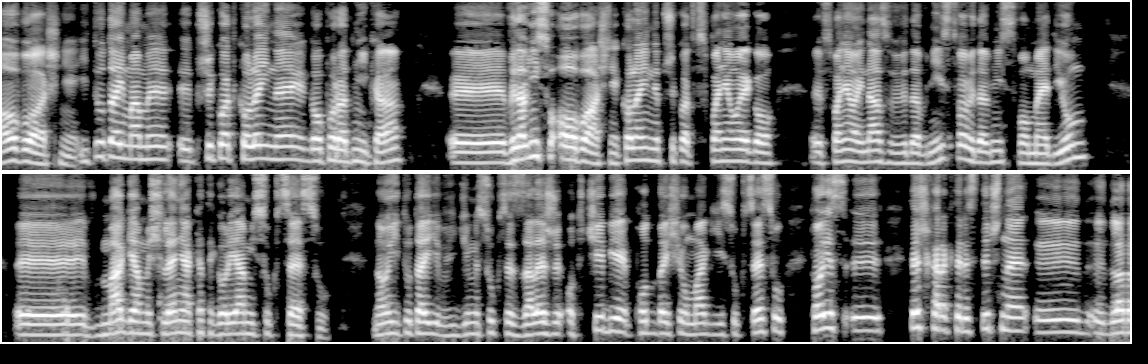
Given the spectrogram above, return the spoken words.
O właśnie. I tutaj mamy y, przykład kolejnego poradnika. Y, wydawnictwo, o właśnie, kolejny przykład wspaniałego, y, wspaniałej nazwy wydawnictwa, wydawnictwo Medium. Magia myślenia kategoriami sukcesu. No i tutaj widzimy, sukces zależy od ciebie, poddaj się magii sukcesu. To jest y, też charakterystyczne y, dla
